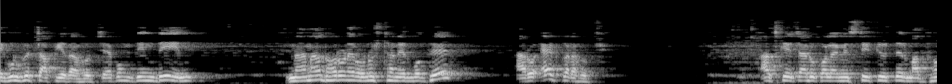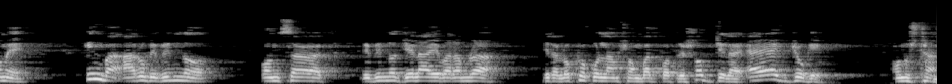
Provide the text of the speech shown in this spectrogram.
এগুলোকে চাপিয়ে দেওয়া হচ্ছে এবং দিন দিন নানা ধরনের অনুষ্ঠানের মধ্যে আরও অ্যাড করা হচ্ছে। আজকে চারুকলা ইনস্টিটিউটের মাধ্যমে কিংবা আরও বিভিন্ন কনসার্ট বিভিন্ন জেলায় এবার আমরা যেটা লক্ষ্য করলাম সংবাদপত্রে, সব জেলায় একযোগে অনুষ্ঠান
